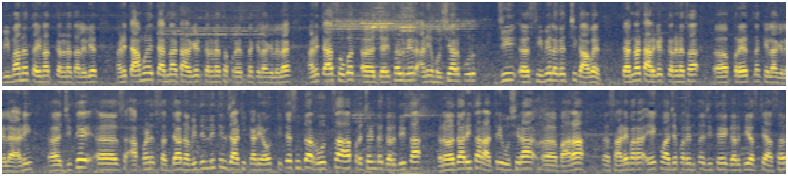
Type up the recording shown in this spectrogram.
विमानं तैनात करण्यात आलेली आहेत आणि त्यामुळे त्यांना टार्गेट करण्याचा प्रयत्न केला गेलेला आहे. आणि त्यासोबत जैसलमेर आणि होशियारपूर जी सीमेलगतची गावं आहेत त्यांना टार्गेट करण्याचा प्रयत्न केला गेलेला आहे. आणि जिथे स- आपण सध्या नवी दिल्लीतील ज्या ठिकाणी आहोत तिथे सुद्धा रोजचा हा प्रचंड गर्दीचा रहदारीचा रात्री उशिरा बारा साडेबारा एक वाजेपर्यंत जिथे गर्दी असते असं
